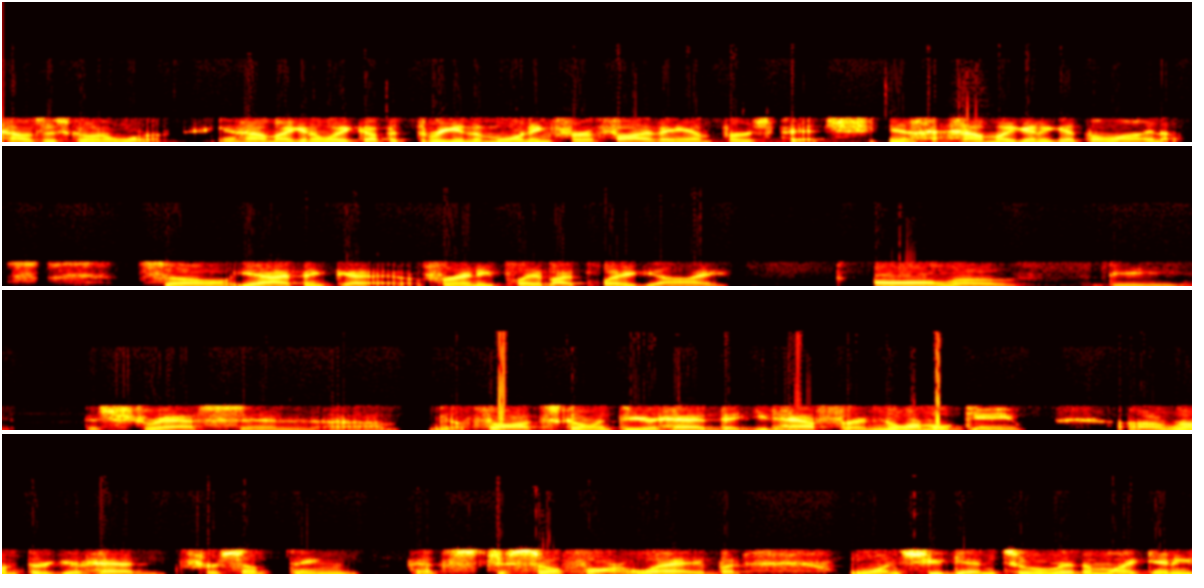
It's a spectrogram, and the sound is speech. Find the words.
how's this going to work? You know, how am I going to wake up at three in the morning for a five a.m. first pitch? You know, how am I going to get the lineups? So yeah, I think uh, for any play-by-play guy, all of the the stress and um, you know thoughts going through your head that you'd have for a normal game uh, run through your head for something that's just so far away. But once you get into a rhythm like any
